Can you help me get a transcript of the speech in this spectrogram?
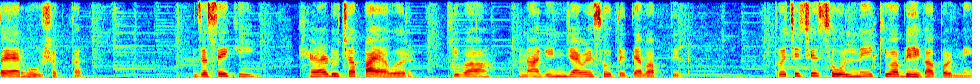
तयार होऊ शकतात. जसे की खेळाडूच्या पायावर किंवा नागिन ज्यावेळेस होते त्या बाबतीत. त्वचेचे सोलणे किंवा भेगा पडणे.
